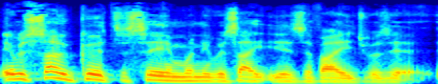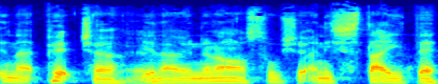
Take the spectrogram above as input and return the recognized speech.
it was so good to see him when he was eight years of age, was it, in that picture, you know, in an Arsenal shirt, and he stayed there.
